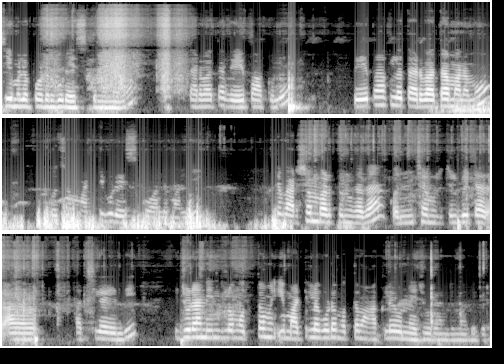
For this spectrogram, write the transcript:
చీమల పౌడర్ కూడా వేసుకున్నాను తర్వాత వేపాకులు. వేపాకుల తర్వాత మనము కొంచెం మట్టి కూడా వేసుకోవాలి మళ్ళీ. అంటే వర్షం పడుతుంది కదా కొంచెం లిటిల్ బిట్ పచ్చిగా అయింది. చూడండి ఇందులో మొత్తం ఈ మట్టిలో కూడా మొత్తం ఆకులే ఉన్నాయి చూడండి మా దగ్గర.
